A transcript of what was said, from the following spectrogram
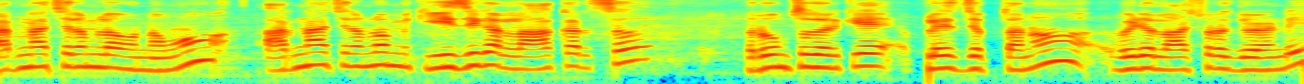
అరుణాచలంలో ఉన్నాము. అరుణాచలంలో మీకు ఈజీగా లాకర్స్ రూమ్స్ దొరికే ప్లేస్ చెప్తాను. వీడియో లాస్ట్ వరకు చూడండి.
